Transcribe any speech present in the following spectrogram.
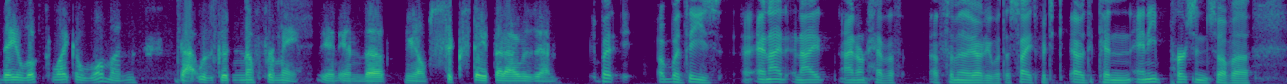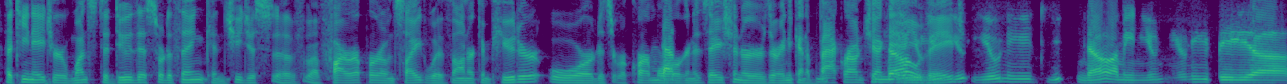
they looked like a woman, that was good enough for me in, in the you know sixth state that I was in. But but these and I and I I don't have a, a familiarity with the sites, but uh, can any person, so if a, a teenager wants to do this sort of thing, can she just uh, uh fire up her own site with on her computer, or does it require more organization, or is there any kind of background check no, you, you, you, need no. I mean, you you need the uh,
